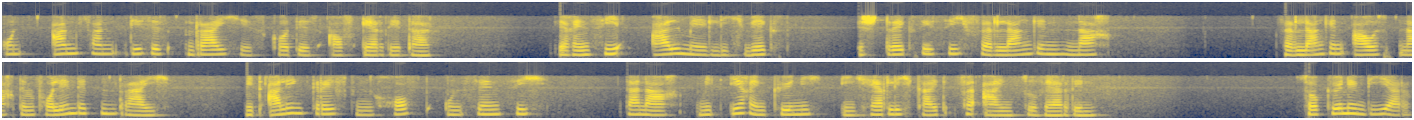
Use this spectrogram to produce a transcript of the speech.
und Anfang dieses Reiches Gottes auf Erde dar. Während sie allmählich wächst, streckt sie sich Verlangen nach Verlangen aus nach dem vollendeten Reich. Mit allen Kräften hofft und sehnt sich danach, mit ihrem König in Herrlichkeit vereint zu werden. So können wir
